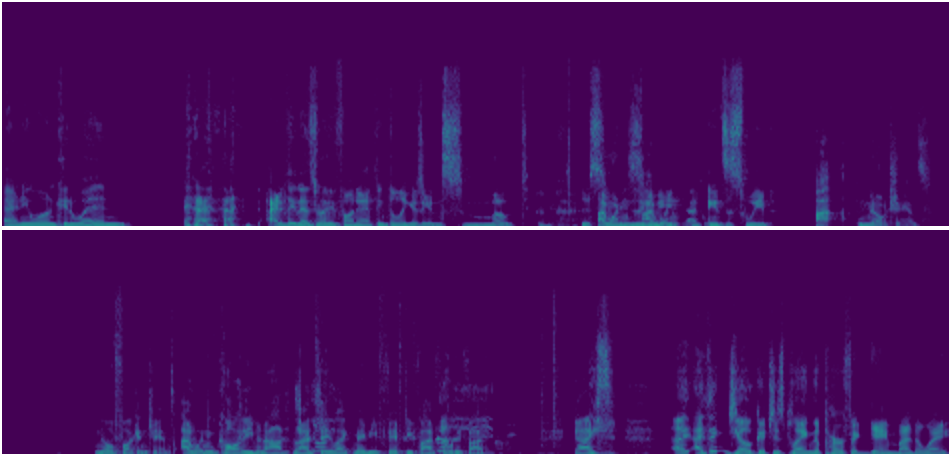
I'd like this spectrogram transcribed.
anyone can win. I, I think that's really funny. I think the Lakers are getting smoked. This I wouldn't- This I be- wouldn't- I think it's a sweep. uh, no chance. No fucking chance. I wouldn't call it even odds, but I'd say like maybe 55-45. Guys, I, I think Jokic is playing the perfect game, by the way.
